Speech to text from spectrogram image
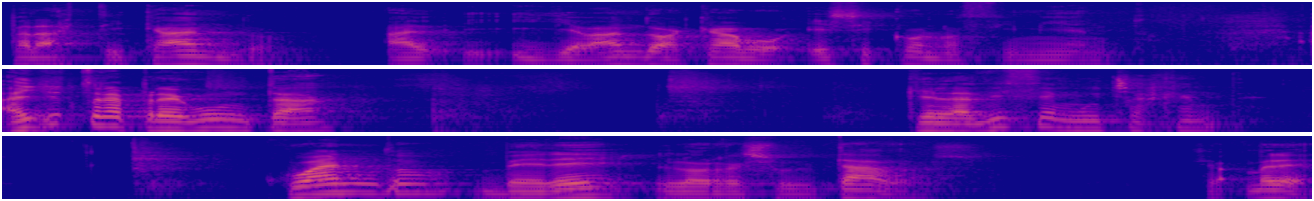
practicando, y llevando a cabo ese conocimiento. Hay otra pregunta que la dice mucha gente. ¿Cuándo veré los resultados? hombre,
